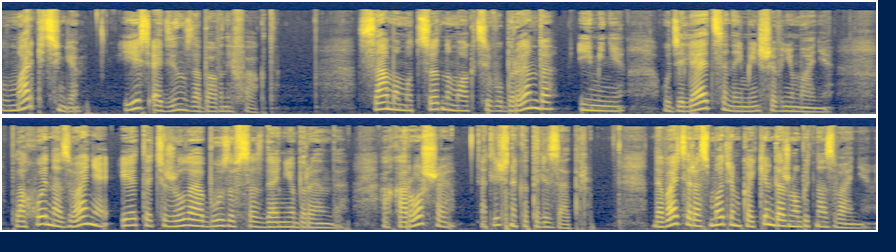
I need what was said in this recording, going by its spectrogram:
В маркетинге есть один забавный факт. Самому ценному активу бренда имени уделяется наименьшее внимание. Плохое название – это тяжелая обуза в создании бренда, а хорошее – отличный катализатор. Давайте рассмотрим, каким должно быть название.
